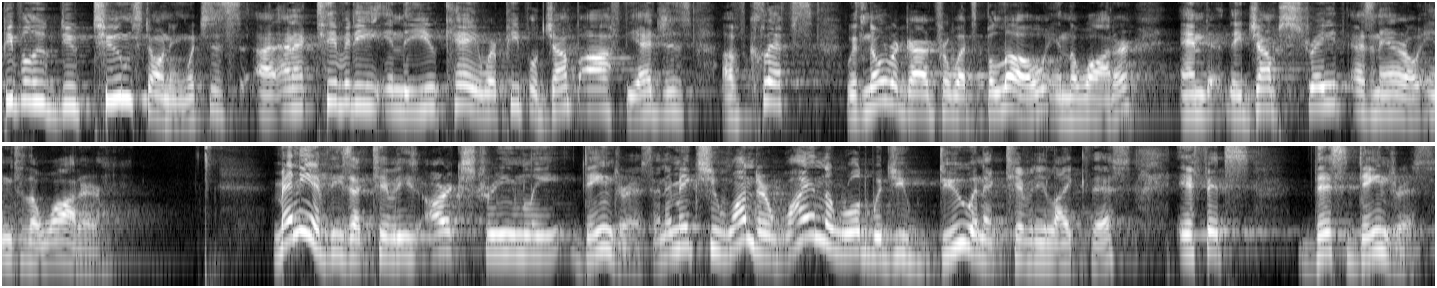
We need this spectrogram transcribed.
people who do tombstoning, which is an activity in the UK where people jump off the edges of cliffs with no regard for what's below in the water, and they jump straight as an arrow into the water. Many of these activities are extremely dangerous, and it makes you wonder why in the world would you do an activity like this if it's this dangerous?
